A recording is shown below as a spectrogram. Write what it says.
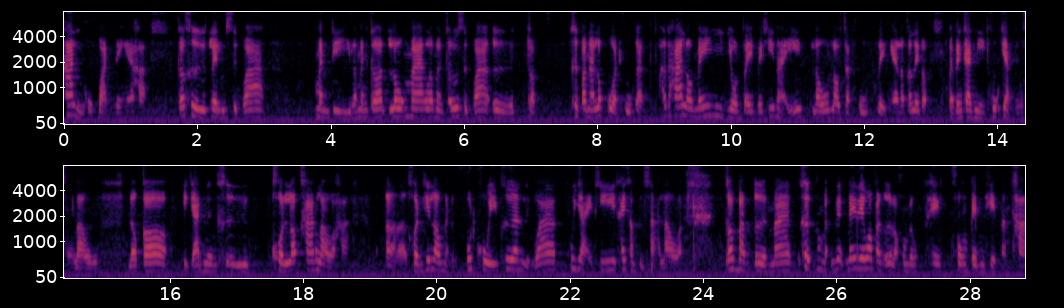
ห้าหรือหกวันอะไรเงี้ยค่ะ ก็คือเลยรู้สึกว่ามันดีแล้วมันก็โล่งมากแล้วมันก็รู้สึกว่า เออแบบคือตอนนั้นเราปวดทุกข์อะถ้าถ้าเราไม่โยนตัวเองไปที่ไหนแล้วเราจะทุกข์อะไรเงี้ยเราก็เลยแบบเหมือนเป็นการหนีทุกข์อย่างหนึ่งของเรา แล้วก็อีกอันหนึ่งคือคนรอบข้างเราอะค่ะ คนที่เราเหมือนพูดคุยเพื่อนหรือว่าผู้ใหญ่ที่ให้คำปรึกษาเราอะก็บังเอิญมากคือไม่เรียกว่าบังเอิญหรอกคงเป็นคงเป็นเหตุนำพา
